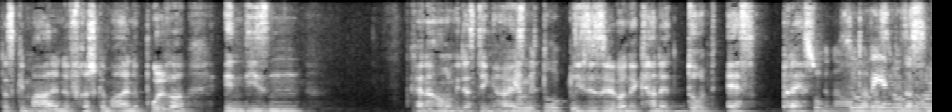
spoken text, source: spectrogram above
das gemahlene, frisch gemahlene Pulver in diesen, keine Ahnung, wie das Ding heißt, Ja, mit Druck durch- diese silberne Kanne drückt. Espresso. Genau, So wie in unserem-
